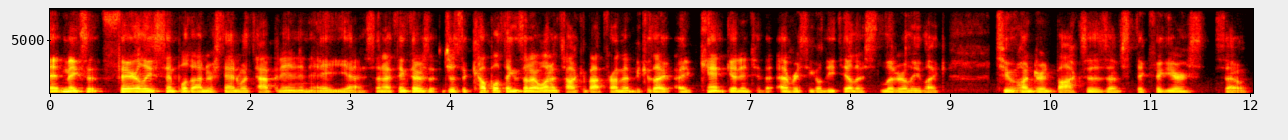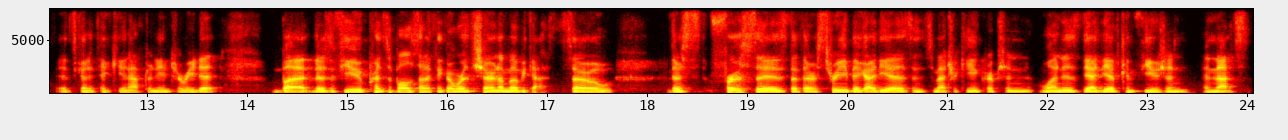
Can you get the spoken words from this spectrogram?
it makes it fairly simple to understand what's happening in AES. And I think there's just a couple things that I want to talk about from it because I, I can't get into the, every single detail. There's literally like 200 boxes of stick figures. So it's going to take you an afternoon to read it. But there's a few principles that I think are worth sharing on MobyCast. So there's first is that there's three big ideas in symmetric key encryption. One is the idea of confusion, and that's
